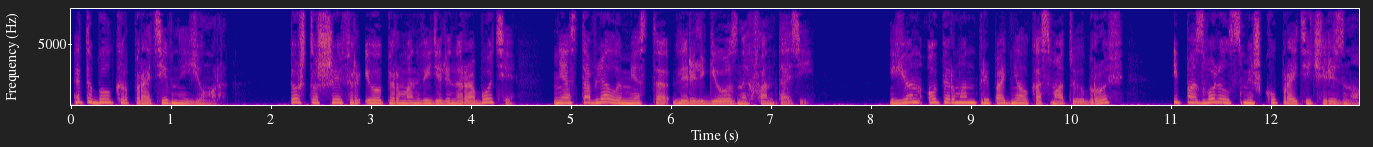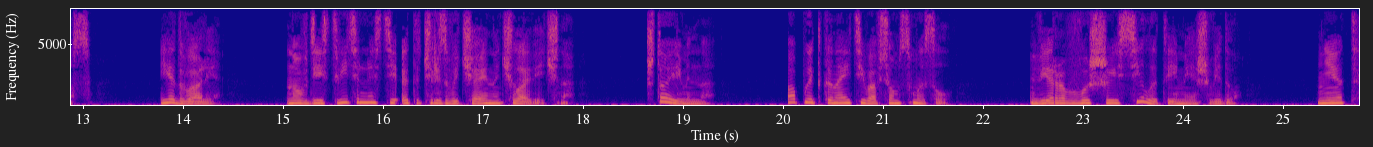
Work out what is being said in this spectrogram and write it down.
Это был корпоративный юмор. То, что Шефер и Оперман видели на работе — не оставляло места для религиозных фантазий. Йон Оперман приподнял косматую бровь и позволил смешку пройти через нос. Едва ли. Но в действительности это чрезвычайно человечно. Что именно? Попытка найти во всем смысл. Вера в высшие силы ты имеешь в виду? Нет,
